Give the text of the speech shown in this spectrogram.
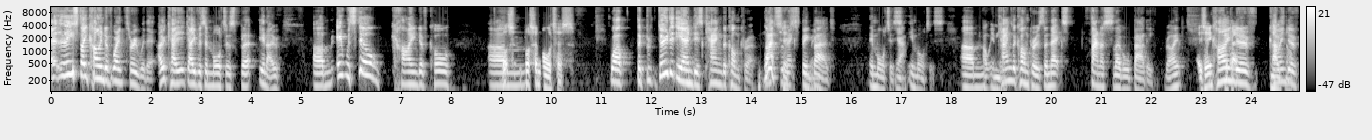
at least they kind of went through with it. Okay, it gave us Immortus, but you know, um, it was still kind of cool. Um, what's what's a mortis? well, the dude at the end is Kang the Conqueror. That's the next big bad. Immortus. Yeah. Immortus. Um, Oh, Immortus. Kang the Conqueror is the next Thanos level baddie, right? Is he Kind Okay. of, No, it's kind not. of.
